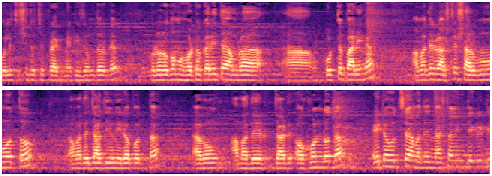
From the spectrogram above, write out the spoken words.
বলেছি, সেটা হচ্ছে প্র্যাগনেটিজম দরকার। কোনো রকম হটকারিতা আমরা করতে পারি না। আমাদের রাষ্ট্রের সার্বভৌমত্ব, আমাদের জাতীয় নিরাপত্তা এবং আমাদের যার অখণ্ডতা, এটা হচ্ছে আমাদের national integrity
